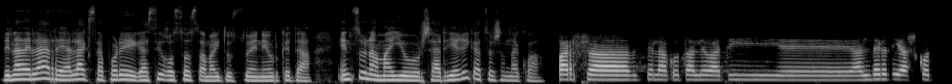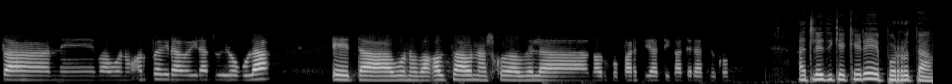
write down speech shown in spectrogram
Dena dela, realak zapore gazi gozoz amaitu zuen eurketa. Entzun amaiur sarriegik atzo esan dakoa. Barça bezalako talde bati e, alderdi askotan e, ba, bueno, aurpegira behiratu diogula, eta bueno, ba, gauza hon asko daudela gaurko partidatik ateratzeko. Atletikek ere porrota,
